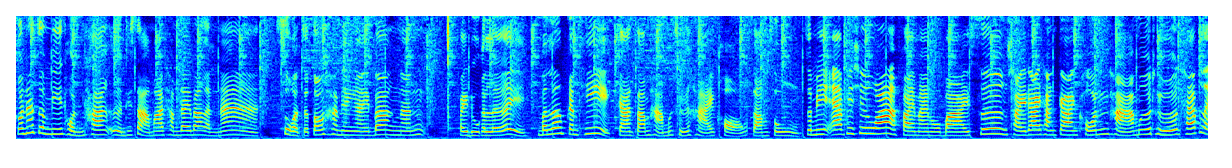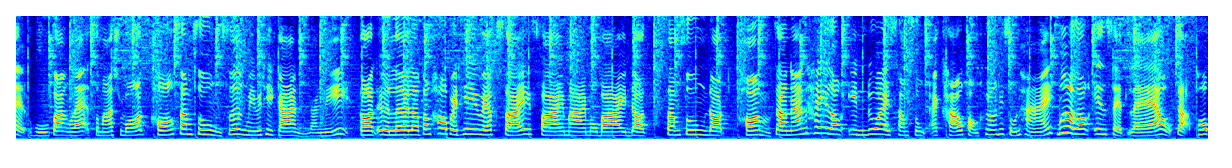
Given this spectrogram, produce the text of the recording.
ก็น่าจะมีหนทางอื่นที่สามารถทำได้บ้างล่ะหน้า ส่วนจะต้องทำยังไงบ้างนั้น ไปดูกันเลย มาเริ่มกันที่การตามหามือถือหายของ Samsung จะมีแอปที่ชื่อว่า Find My Mobile ซึ่งใช้ได้ทั้งการค้นหามือถือ แท็บเล็ต หูฟัง และสมาร์ทวอทของ Samsung ซึ่งมีวิธีการดังนี้ ก่อนอื่นเลยเราต้องเข้าไปที่เว็บไซต์ findmymobile.samsung.com จากนั้นให้ล็อกอินด้วย Samsung Account ของเครื่องที่สูญหาย เมื่อล็อกอินเสร็จแล้ว จะพบ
